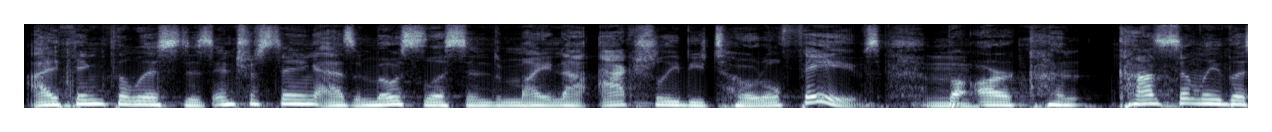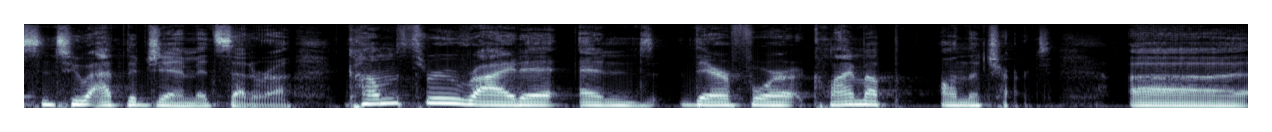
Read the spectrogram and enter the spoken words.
I think the list is interesting as most listened might not actually be total faves, but are con- constantly listened to at the gym, etc. Come through, ride it, and therefore climb up on the chart. Uh,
